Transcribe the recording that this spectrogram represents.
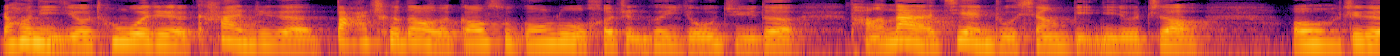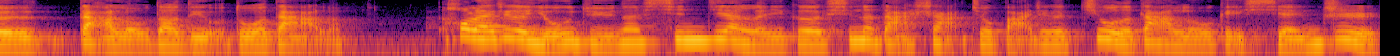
然后你就通过这个看这个八车道的高速公路和整个邮局的庞大的建筑相比，你就知道哦，这个大楼到底有多大了。后来这个邮局呢新建了一个新的大厦，就把这个旧的大楼给闲置，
